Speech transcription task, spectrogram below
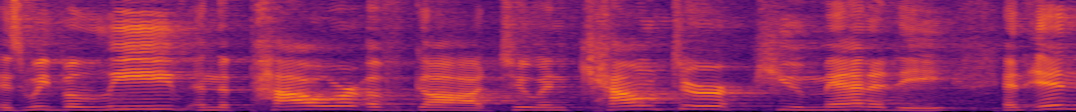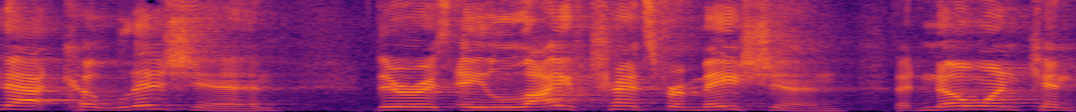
is we believe in the power of God to encounter humanity, and in that collision, there is a life transformation that no one can,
